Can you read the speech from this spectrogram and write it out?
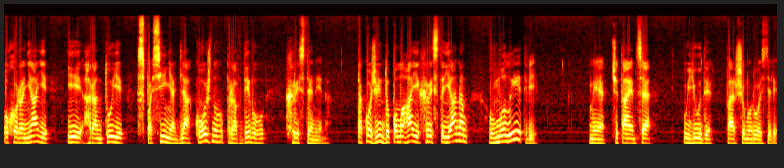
охороняє і гарантує спасіння для кожного правдивого християнина. Також Він допомагає християнам в молитві. Ми читаємо це у Юди першому розділі.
